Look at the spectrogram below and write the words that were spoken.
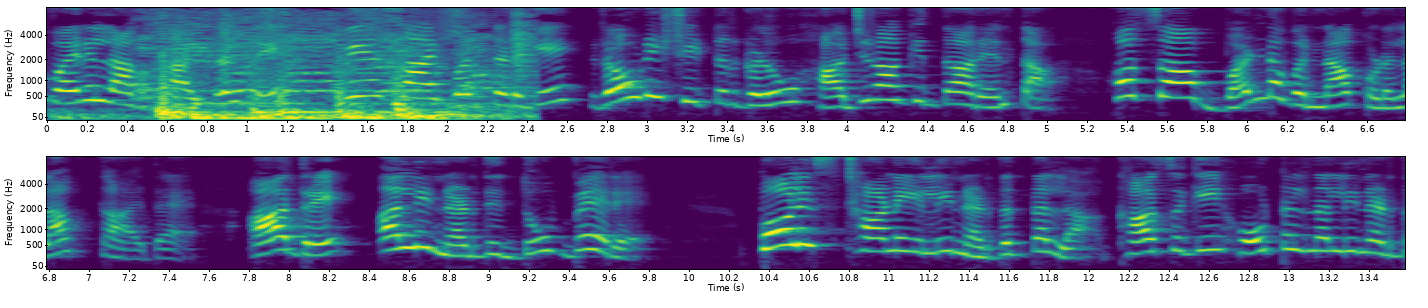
ವೈರಲ್ ಆಗ್ತಾ ಇದ್ದಂತೆ ಪಿಎಸ್ಐ ಬರ್ತಡೆಗೆ ರೌಡಿ ಶೀಟರ್ಗಳು ಹಾಜರಾಗಿದ್ದಾರೆ ಅಂತ ಹೊಸ ಬಣ್ಣವನ್ನ ಕೊಡಲಾಗ್ತಾ ಇದೆ. ಆದ್ರೆ ಅಲ್ಲಿ ನಡೆದಿದ್ದು ಬೇರೆ. ಪೊಲೀಸ್ ಠಾಣೆಯಲ್ಲಿ ನಡೆದದ್ದಲ್ಲ. ಖಾಸಗಿ ಹೋಟೆಲ್ನಲ್ಲಿ ನಡೆದ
